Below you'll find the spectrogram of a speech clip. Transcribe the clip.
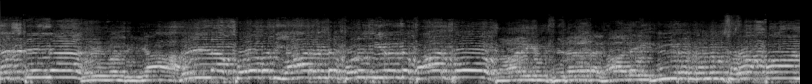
தட்டுங்க கொள்வது யார் வெல்ல போவது யார் என்று பொறுத்திருந்து பார்ப்போம் காலையும் சிறந்த காலை வீரர்களும் சிறப்பான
